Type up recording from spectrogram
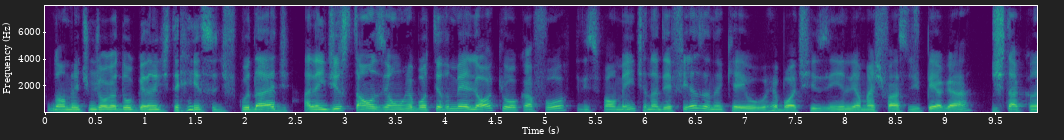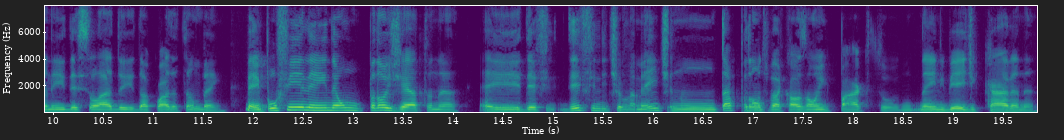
Normalmente um jogador grande tem essa dificuldade. Além disso, Towns é um reboteiro melhor que o Okafor, principalmente na defesa, né? Que aí o rebotezinho ele é mais fácil de pegar. Destacando aí desse lado aí da quadra também. Bem, por fim, ele ainda é um projeto, né? É, e definitivamente não está pronto para causar um impacto na NBA de cara, né?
